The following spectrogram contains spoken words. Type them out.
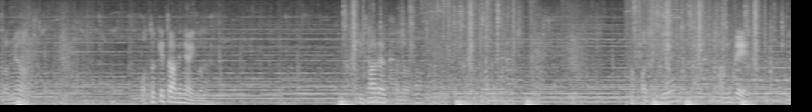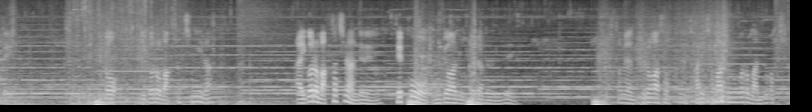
그러면 어떻게 자르냐 이거는? 기사를 가져서 바꿔주고 한대 이거로 막타 칩니다. 아 이거를 막타 치면 안 되네요. 대포 옮겨가지고 때려야 되는데. 그러면 들어가서 그냥 자리 잡아주는 거로 만족합시다.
